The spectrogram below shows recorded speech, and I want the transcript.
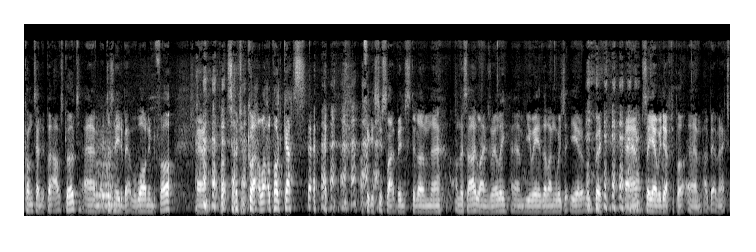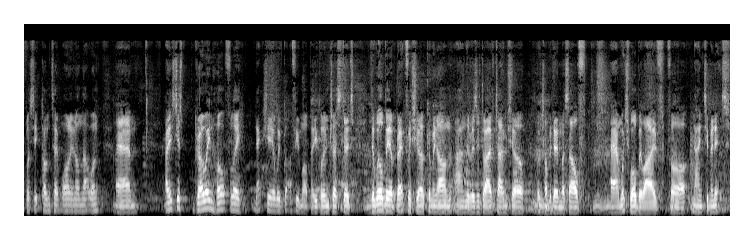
content they put out out's good. Um, it does need a bit of a warning before. Um, but so I do quite a lot of podcasts. I think it's just like being stood on uh, on the sidelines, really. Um, you hear the language that you hear at rugby. Um, so yeah, we do have to put um, a bit of an explicit content warning on that one. Um, and it's just growing. Hopefully, next year we've got a few more people interested. There will be a breakfast show coming on, and there is a drive time show, which I'll be doing myself, um, which will be live for 90 minutes.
